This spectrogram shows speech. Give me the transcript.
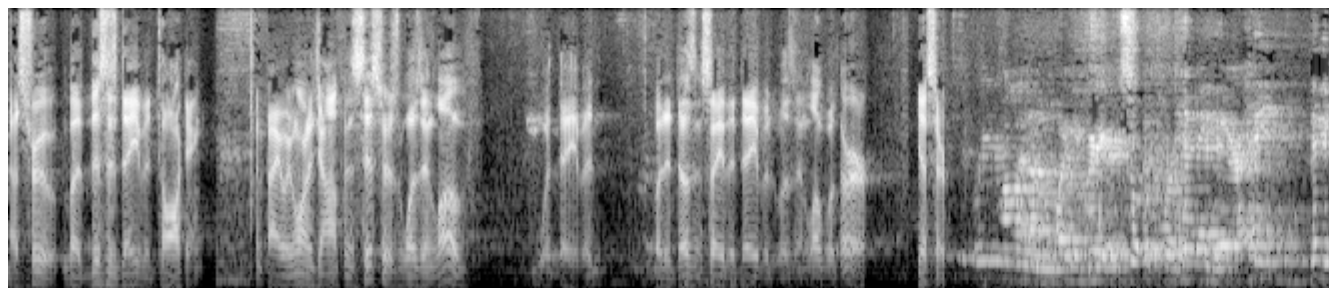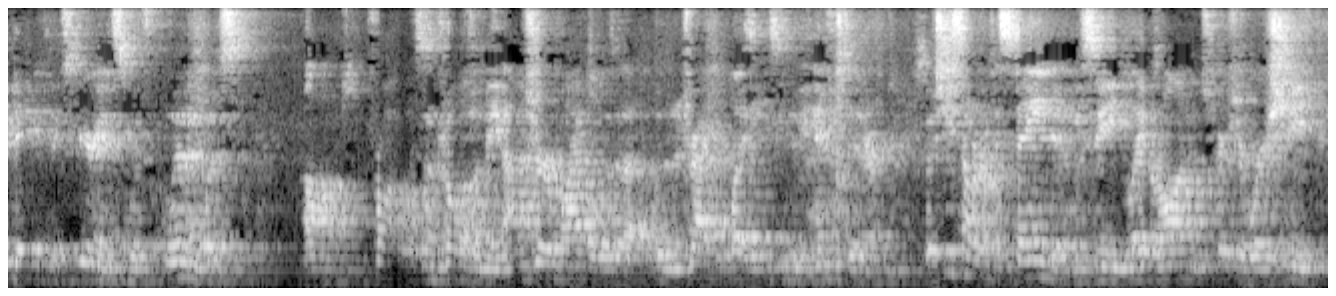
That's true. But this is David talking. In fact, one of Jonathan's sisters was in love with David, but it doesn't say that David was in love with her. Yes, sir. Just a brief comment on what you were sort of were heading there. I think maybe David's experience with women was um, fraught with some troubles. I mean, I'm sure Michal was a was an attractive lady. He seemed to be interested in her, but she sort of disdained him. We see later on in Scripture where she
